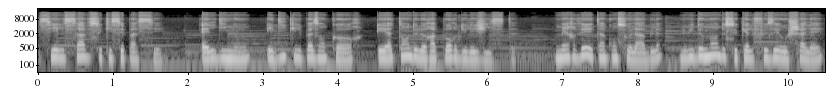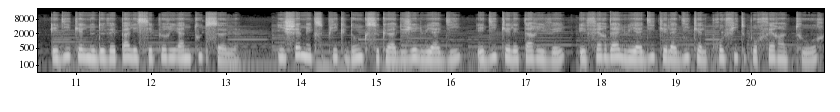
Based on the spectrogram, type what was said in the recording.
si elles savent ce qui s'est passé. Elle dit non, et dit qu'il pas encore, et attendent le rapport du légiste. Mervé est inconsolable, lui demande ce qu'elle faisait au chalet, et dit qu'elle ne devait pas laisser Perihan toute seule. Hichem explique donc ce que Adjé lui a dit, et dit qu'elle est arrivée, et Ferda lui a dit qu'elle a dit qu'elle profite pour faire un tour,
